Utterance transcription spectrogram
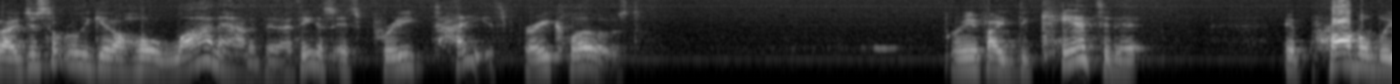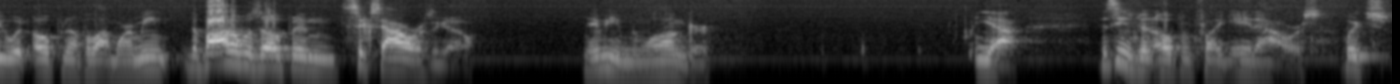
but I just don't really get a whole lot out of it. I think it's it's pretty tight. It's very closed. I mean, if I decanted it, it probably would open up a lot more. I mean, the bottle was open six hours ago, maybe even longer. Yeah, this thing's been open for like eight hours, which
